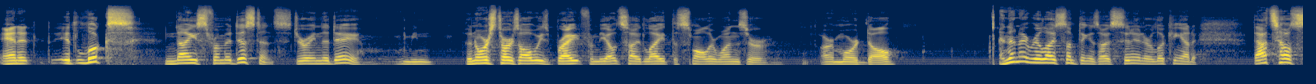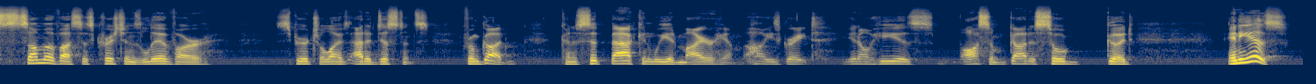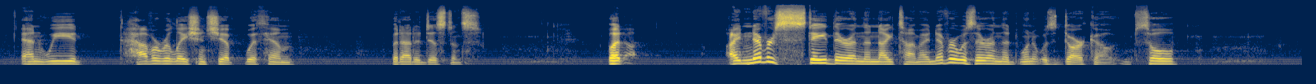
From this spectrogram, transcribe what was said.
And it, it looks nice from a distance during the day. I mean, the North Star is always bright from the outside light, the smaller ones are, are more dull. And then I realized something as I was sitting there looking at it. That's how some of us as Christians live our spiritual lives at a distance from God. Kind of sit back and we admire Him. Oh, He's great. You know, He is awesome. God is so good. And He is. And we have a relationship with Him, but at a distance. But I never stayed there in the nighttime. I never was there in the, when it was dark out. So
